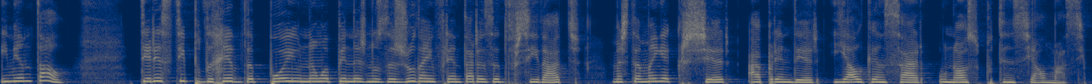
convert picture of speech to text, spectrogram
e mental. Ter esse tipo de rede de apoio não apenas nos ajuda a enfrentar as adversidades, mas também a crescer, a aprender e a alcançar o nosso potencial máximo.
